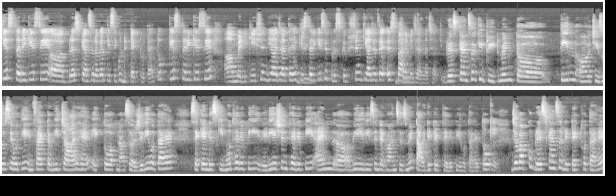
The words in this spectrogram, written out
किस तरीके से ब्रेस्ट कैंसर अगर किसी को डिटेक्ट होता है तो किस तरीके से मेडिकेशन दिया जाता है किस तरीके से प्रिस्क्रिप्शन किया जाता है इस बारे में जानना चाहती हूँ। ब्रेस्ट कैंसर की ट्रीटमेंट तीन चीज़ों से होती है। इनफैक्ट अभी चार है। एक तो अपना सर्जरी होता है second is chemotherapy radiation therapy and अभी रिसेंट एडवांसेस में टारगेटेड थेरेपी होता है। तो okay. जब आपको ब्रेस्ट कैंसर डिटेक्ट होता है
